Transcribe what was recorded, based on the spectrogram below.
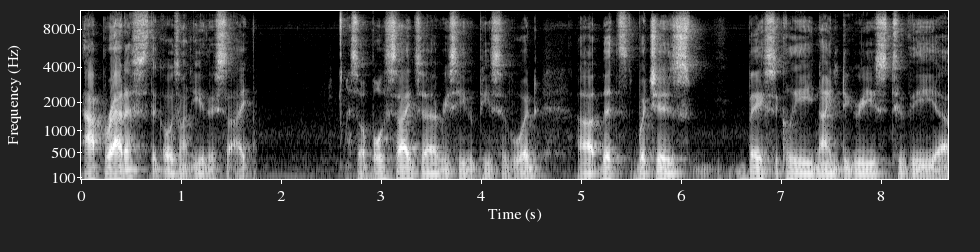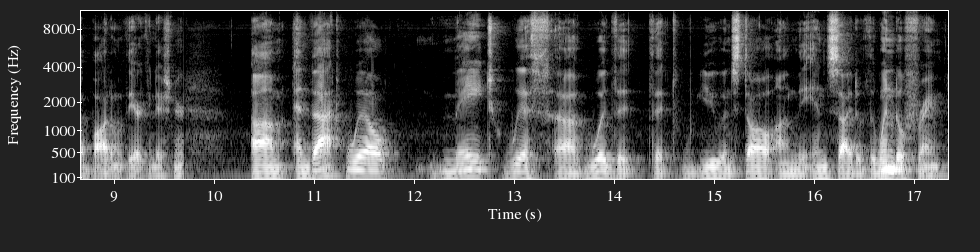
apparatus that goes on either side. So both sides uh, receive a piece of wood, uh, that's, which is basically 90 degrees to the uh, bottom of the air conditioner. Um, and that will mate with uh, wood that, that you install on the inside of the window frame.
